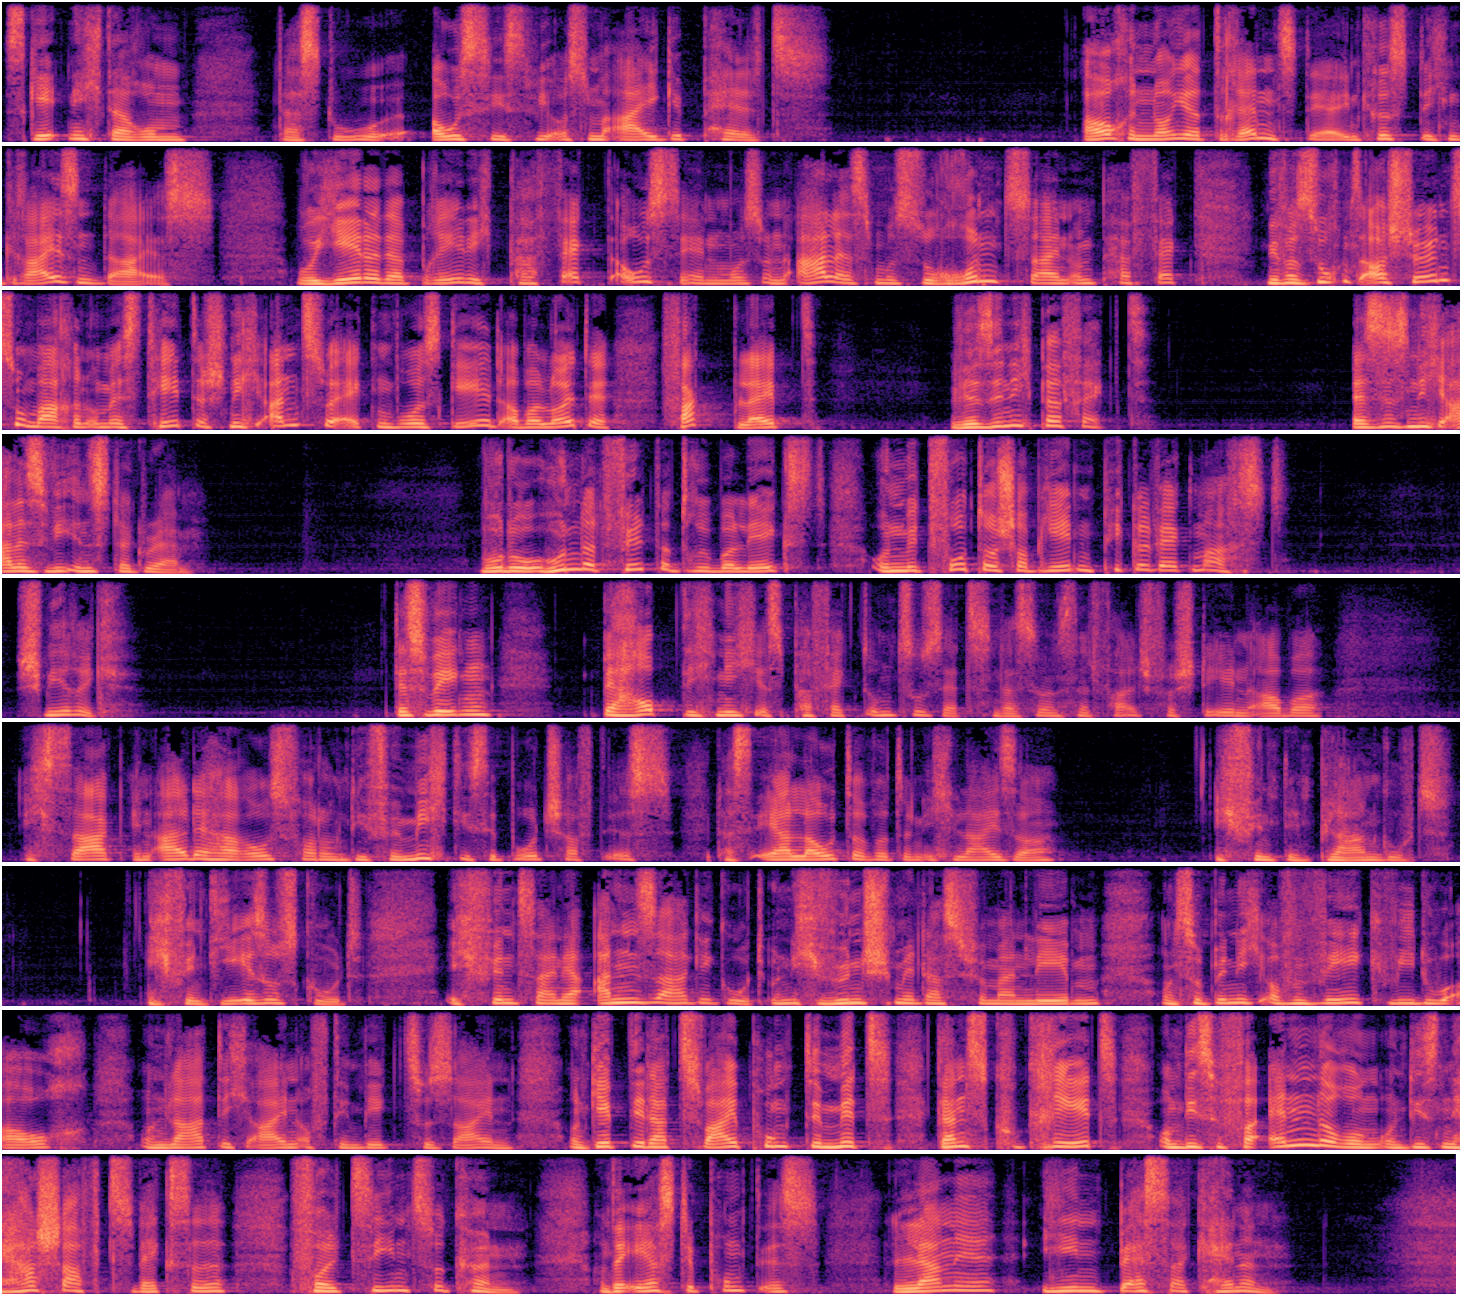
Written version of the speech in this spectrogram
Es geht nicht darum, dass du aussiehst wie aus dem Ei gepellt. Auch ein neuer Trend, der in christlichen Kreisen da ist, wo jeder, der predigt, perfekt aussehen muss und alles muss rund sein und perfekt. Wir versuchen es auch schön zu machen, um ästhetisch nicht anzuecken, wo es geht. Aber Leute, Fakt bleibt, wir sind nicht perfekt. Es ist nicht alles wie Instagram, wo du 100 Filter drüber legst und mit Photoshop jeden Pickel wegmachst. Schwierig. Deswegen behaupte ich nicht, es perfekt umzusetzen, dass wir uns nicht falsch verstehen, aber ich sage, in all der Herausforderung, die für mich diese Botschaft ist, dass er lauter wird und ich leiser, ich finde den Plan gut. Ich finde Jesus gut. Ich finde seine Ansage gut und ich wünsche mir das für mein Leben. Und so bin ich auf dem Weg, wie du auch, und lade dich ein, auf dem Weg zu sein. Und gebe dir da zwei Punkte mit, ganz konkret, um diese Veränderung und diesen Herrschaftswechsel vollziehen zu können. Und der erste Punkt ist, lerne ihn besser kennen.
